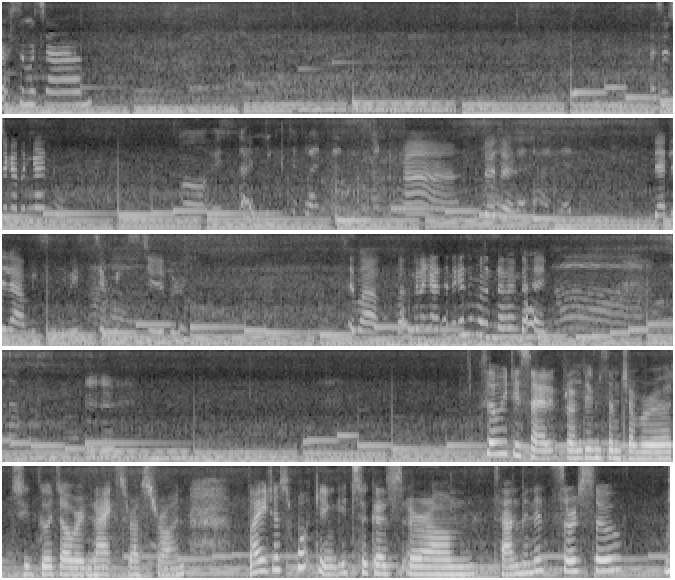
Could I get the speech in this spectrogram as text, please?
Rasa macam Rasa macam kat Terengganu. Oh, eh, tak ni macam Kelantan. Ha, betul betul. Ada Dia adalah mix mixture mixture tu. Sebab bangunan kat sana kan semua rendah-rendahan. So we decided from Dim Sum Chabura to go to our next restaurant by just walking. It took us around 10 minutes or so.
